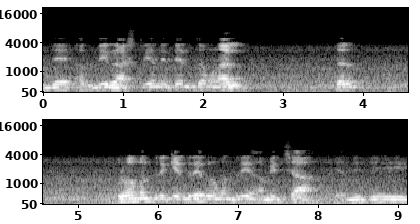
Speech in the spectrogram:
म्हणजे अगदी राष्ट्रीय नेत्यांचं म्हणाल तर गृहमंत्री केंद्रीय गृहमंत्री अमित शहा यांनी जी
